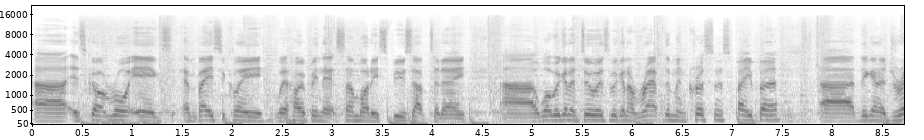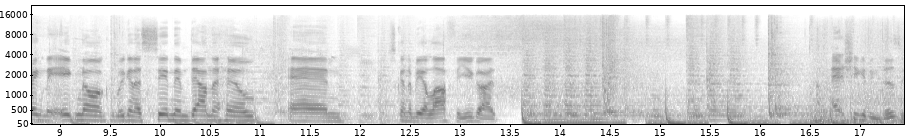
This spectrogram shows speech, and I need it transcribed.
uh, it's got raw eggs, and basically we're hoping that somebody spews up today. Uh, what we're gonna do is we're gonna wrap them in Christmas paper. Uh, they're gonna drink the eggnog. We're gonna send them down the hill, and it's gonna be a laugh for you guys. Actually getting dizzy.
